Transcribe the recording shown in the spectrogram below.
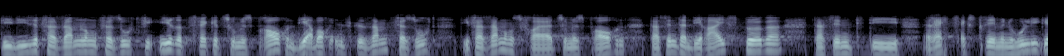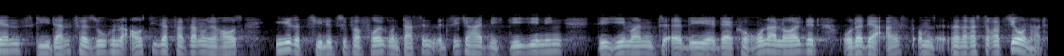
die diese Versammlungen versucht für ihre Zwecke zu missbrauchen, die aber auch insgesamt versucht, die Versammlungsfreiheit zu missbrauchen. Das sind dann die Reichsbürger, das sind die rechtsextremen Hooligans, die dann versuchen, aus dieser Versammlung heraus ihre Ziele zu verfolgen. Und das sind mit Sicherheit nicht diejenigen, die jemand, äh, die, der Corona leugnet oder der Angst um seine Restauration hat.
